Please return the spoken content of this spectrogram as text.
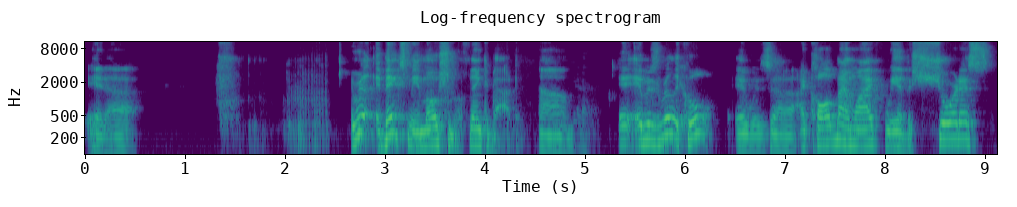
it uh, it really it makes me emotional. Think about it. Um, it, it was really cool. It was. Uh, I called my wife. We had the shortest,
